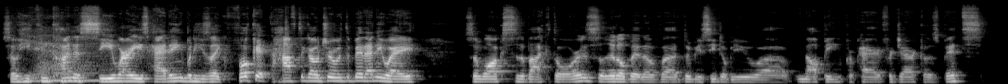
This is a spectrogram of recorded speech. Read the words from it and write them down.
So he yeah. can kind of see where he's heading, but he's like, fuck it, have to go through with the bit anyway. So walks to the back doors. A little bit of uh, WCW uh, not being prepared for Jericho's bits.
